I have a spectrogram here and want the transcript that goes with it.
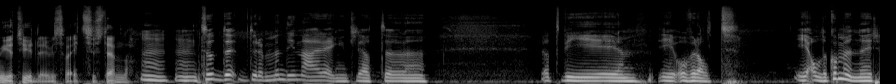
mye tydeligere hvis det var ett system. Mm, mm. Så drømmen din er egentlig at, uh, at vi i, overalt, i alle kommuner,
